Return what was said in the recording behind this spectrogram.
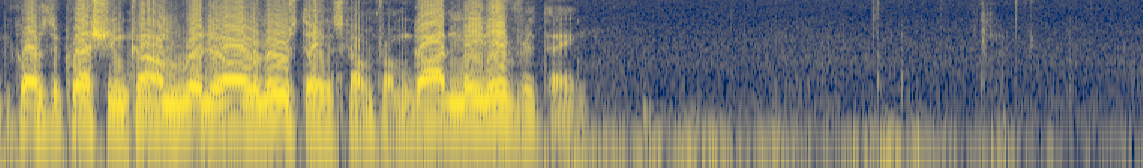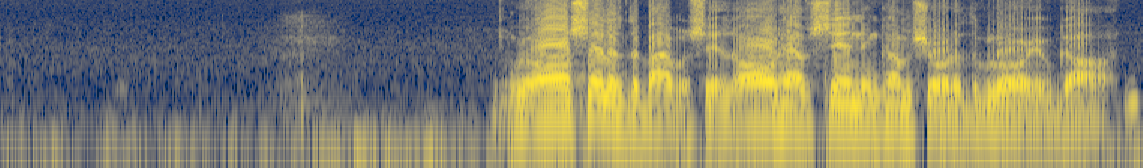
Because the question comes, where did all of those things come from? God made everything. We're all sinners, the Bible says. All have sinned and come short of the glory of God.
